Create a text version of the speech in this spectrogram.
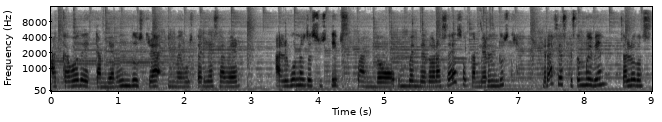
Acabo de cambiar de industria y me gustaría saber algunos de sus tips cuando un vendedor hace eso, cambiar de industria. Gracias, que estén muy bien. Saludos.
